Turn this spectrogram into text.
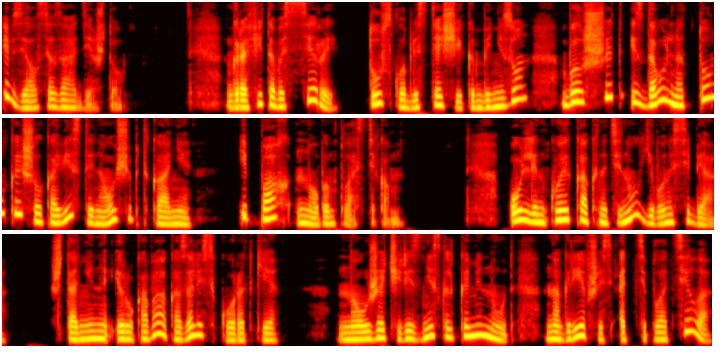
и взялся за одежду. Графитово-серый, тускло-блестящий комбинезон был сшит из довольно тонкой шелковистой на ощупь ткани и пах новым пластиком. Оллин кое-как натянул его на себя. Штанины и рукава оказались короткие. Но уже через несколько минут, нагревшись от тепла тела,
